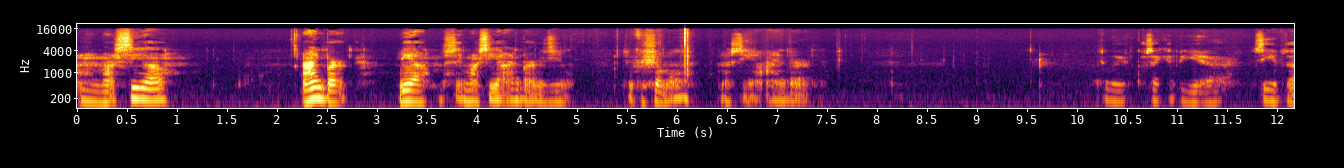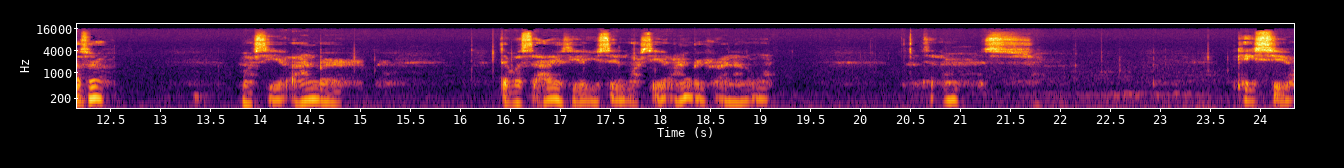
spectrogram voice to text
Mm, Marcia Einberg. Yeah, see, Marcia Einberg is you. For Shalom, Marcia Einberg. Wait, because I could be, uh, see if that's her. Marcia Einberg. That was the highest. Yeah, you said Marcia Einberg for another one. That's. It's KCU.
